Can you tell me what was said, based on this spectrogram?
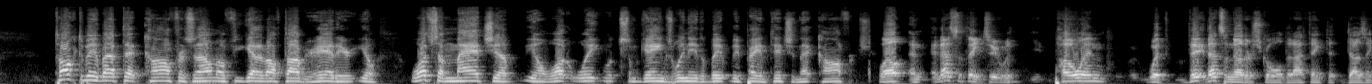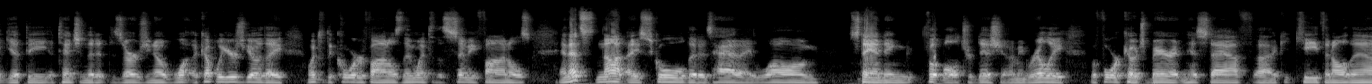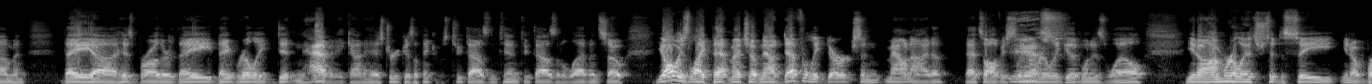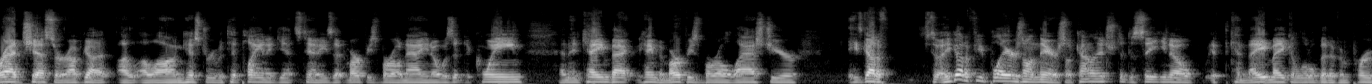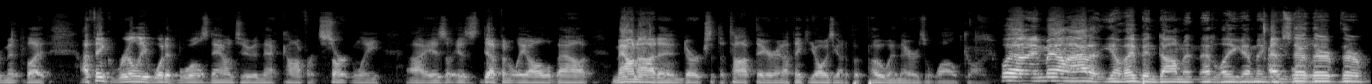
talk to me about that conference. And I don't know if you got it off top of your head here. You know what's a matchup? You know, what we what some games we need to be, be paying attention that conference. Well, and, and that's the thing too with Poyen. With that's another school that I think that doesn't get the attention that it deserves. You know, one, a couple years ago they went to the quarterfinals, then went to the semifinals, and that's not a school that has had a long standing football tradition. I mean, really, before Coach Barrett and his staff, uh, Keith and all them, and they, uh, his brother, they they really didn't have any kind of history because I think it was 2010, 2011. So you always like that matchup. Now, definitely Dierks and Mount Ida. That's obviously yes. a really good one as well. You know, I'm real interested to see, you know, Brad Chesser. I've got a, a long history with him playing against him. He's at Murfreesboro now. You know, was at DeQueen and then came back, came to Murfreesboro last year. He's got a so he got a few players on there. So kind of interested to see, you know, if can they make a little bit of improvement. But I think really what it boils down to in that conference certainly uh, is is definitely all about Mount Ida and Dierks at the top there. And I think you always got to put Poe in there as a wild card. Well, and Mount Ida, you know, they've been dominant in that league. I mean, Absolutely. they're they're they're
